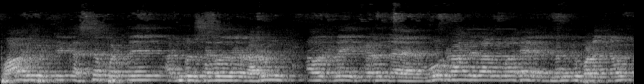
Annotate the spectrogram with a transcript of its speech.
பாடுபட்டு கஷ்டப்பட்டு அன்பு சகோதரர் அருண் அவர்களை கடந்த மூன்றாண்டு காலமாக எனக்கு நன்கு பழக்கம்.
